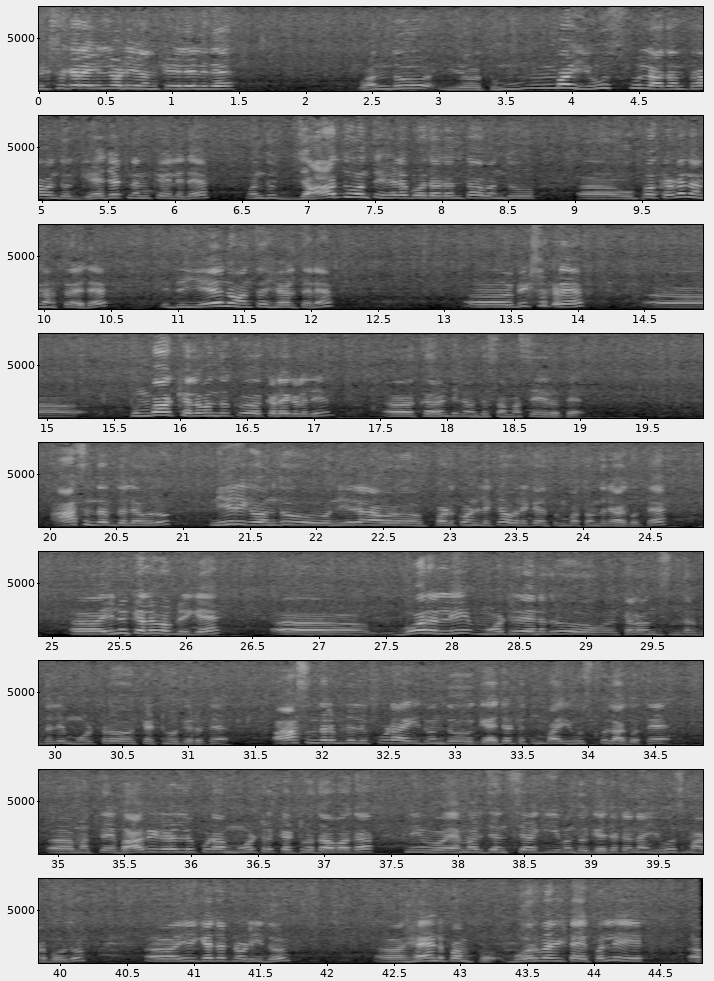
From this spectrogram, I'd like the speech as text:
ವೀಕ್ಷಕರೇ, ಇಲ್ಲಿ ನೋಡಿ ನನ್ನ ಕೈಯಲ್ಲಿ ಏನಿದೆ? ಒಂದು ತುಂಬ ಯೂಸ್ಫುಲ್ ಆದಂತಹ ಒಂದು ಗ್ಯಾಜೆಟ್ ನನ್ನ ಕೈಯಲ್ಲಿದೆ. ಒಂದು ಜಾದು ಅಂತ ಹೇಳಬಹುದಾದಂಥ ಒಂದು ಉಪಕರಣ ನನ್ನ ಹತ್ರ ಇದೆ. ಇದು ಏನು ಅಂತ ಹೇಳ್ತೇನೆ. ವೀಕ್ಷಕರೇ ತುಂಬ ಕೆಲವೊಂದು ಕಡೆಗಳಲ್ಲಿ ಕರೆಂಟಿನ ಒಂದು ಸಮಸ್ಯೆ ಇರುತ್ತೆ. ಆ ಸಂದರ್ಭದಲ್ಲಿ ಅವರು ನೀರಿಗೆ ಒಂದು ನೀರನ್ನು ಅವರು ಪಡ್ಕೊಳ್ಲಿಕ್ಕೆ ಅವರಿಗೆ ತುಂಬ ತೊಂದರೆ ಆಗುತ್ತೆ. ಇನ್ನು ಕೆಲವೊಬ್ಬರಿಗೆ ಬೋರಲ್ಲಿ ಮೋಟ್ರ್ ಏನಾದರೂ ಕೆಲವೊಂದು ಸಂದರ್ಭದಲ್ಲಿ ಮೋಟ್ರು ಕೆಟ್ಟು ಹೋಗಿರುತ್ತೆ. ಆ ಸಂದರ್ಭದಲ್ಲಿ ಕೂಡ ಇದೊಂದು ಗ್ಯಾಜೆಟ್ ತುಂಬ ಯೂಸ್ಫುಲ್ ಆಗುತ್ತೆ. ಮತ್ತು ಬಾವಿಗಳಲ್ಲೂ ಕೂಡ ಮೋಟ್ರ್ ಕೆಟ್ಟು ಹೋದಾಗ ನೀವು ಎಮರ್ಜೆನ್ಸಿಯಾಗಿ ಈ ಒಂದು ಗ್ಯಾಜೆಟನ್ನು ಯೂಸ್ ಮಾಡ್ಬೋದು. ಈ ಗ್ಯಾಜೆಟ್ ನೋಡಿ ಇದು ಹ್ಯಾಂಡ್ ಪಂಪು ಬೋರ್ವೆಲ್ ಟೈಪಲ್ಲಿ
